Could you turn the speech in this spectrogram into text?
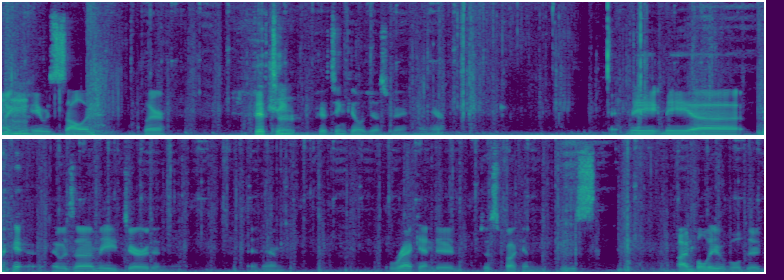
Like Mhm. he was solid player. 15, Sure. 15 kills yesterday in here. Me, me, uh, it was uh, me, Jared, and and him. Wrecking, dude. Just fucking. He was unbelievable, dude.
